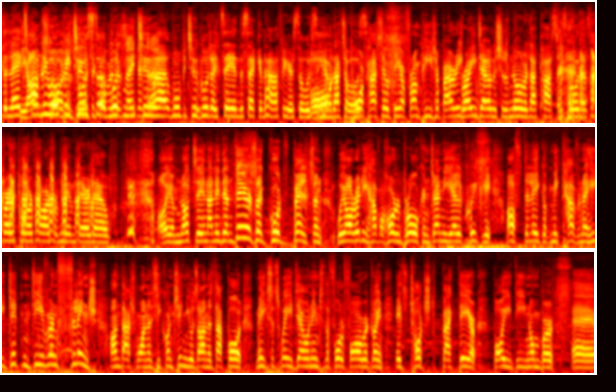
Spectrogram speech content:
the, legs the probably won't be too stu- won't be too uh, won't be too good. I'd say in the second half here. So we'll oh, see how that's that a poor pass out there from Peter Barry. Brian Dowling should have known where that pass was going. That's very poor far from him there now. I am not saying anything. There's a good belt, and we already have a hurl broken. Danielle Quigley off the leg of Mick Kavanagh. He didn't even flinch on that one as he continues on as that ball makes its way down into the full forward line. It's touched back there by the number uh,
